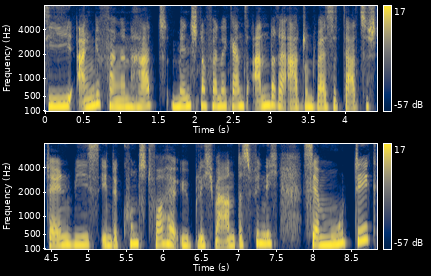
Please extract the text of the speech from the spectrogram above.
die angefangen hat, Menschen auf eine ganz andere Art und Weise darzustellen, wie es in der Kunst vorher üblich war. Und das finde ich sehr mutig,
